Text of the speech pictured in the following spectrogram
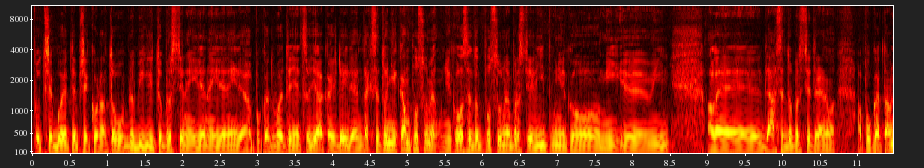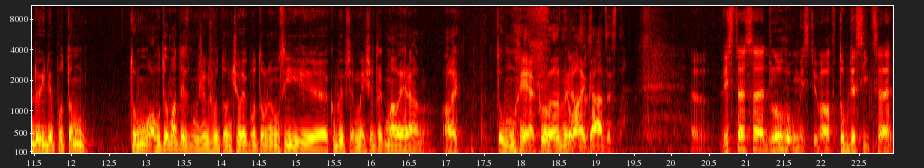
Potřebujete překonat to období, kdy to prostě nejde, nejde, nejde. A pokud budete něco dělat každý den, tak se to někam posune. U někoho se to posune prostě líp, u někoho míň, mí, ale dá se to prostě trénovat. A pokud tam dojde potom tomu automatismu, že už o tom člověk potom nemusí eh, jakoby přemýšlet, tak má vyhráno. Ale tomu je jako velmi daleká cesta. Eh, vy jste se dlouho umistoval v top 10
